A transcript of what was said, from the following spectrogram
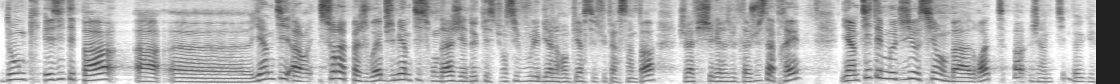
Donc, n'hésitez pas à. Euh, y a un petit. Alors, sur la page web, j'ai mis un petit sondage. Il y a deux questions. Si vous voulez bien le remplir, c'est super sympa. Je vais afficher les résultats juste après. Il y a un petit emoji aussi en bas à droite. Oh, j'ai un petit bug.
